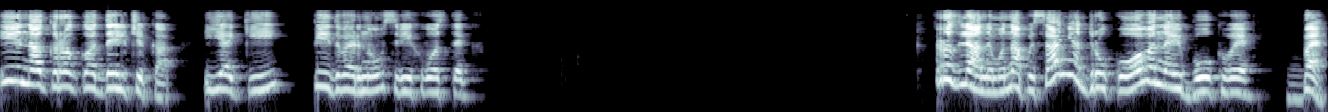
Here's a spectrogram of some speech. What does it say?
І на крокодильчика, який підвернув свій хвостик. Розглянемо написання друкованої букви Б.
